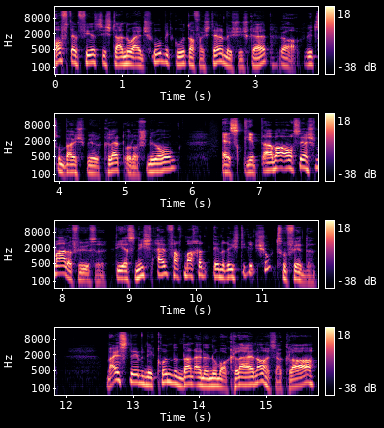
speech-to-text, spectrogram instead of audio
Oft empfiehlt sich da nur ein Schuh mit guter Verstellmächtigkeit, ja, wie zum Beispiel Klett oder Schnürung. Es gibt aber auch sehr schmale Füße, die es nicht einfach machen, den richtigen Schuh zu finden. Meist nehmen die Kunden dann eine Nummer kleiner, ist ja klar,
